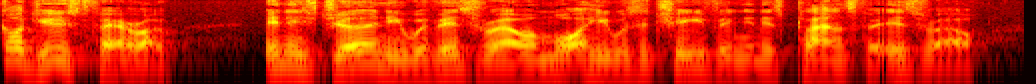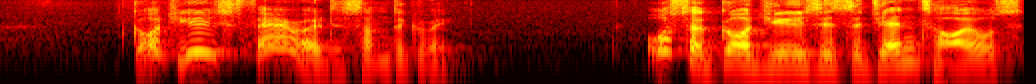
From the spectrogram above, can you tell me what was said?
God used Pharaoh in his journey with Israel and what he was achieving in his plans for Israel, God used Pharaoh to some degree. Also, God uses the Gentiles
